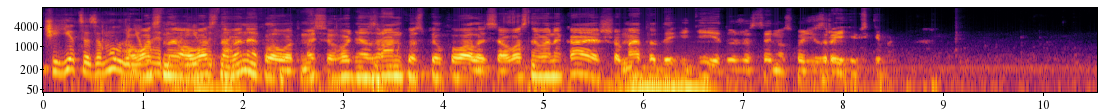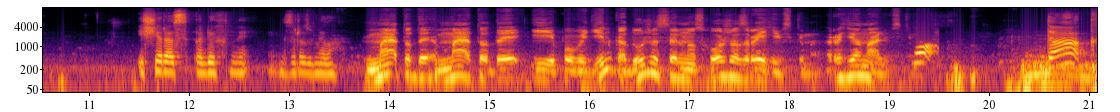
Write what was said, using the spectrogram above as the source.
Чи є це А замовлення? у вас не у вас не виникло? От ми сьогодні зранку спілкувалися. У вас не виникає, що методи і дії дуже сильно схожі з рейгівськими. І ще раз Олег не зрозуміла. Методи, методи і поведінка дуже сильно схожа з рейгівськими, регіоналівськими. Так,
